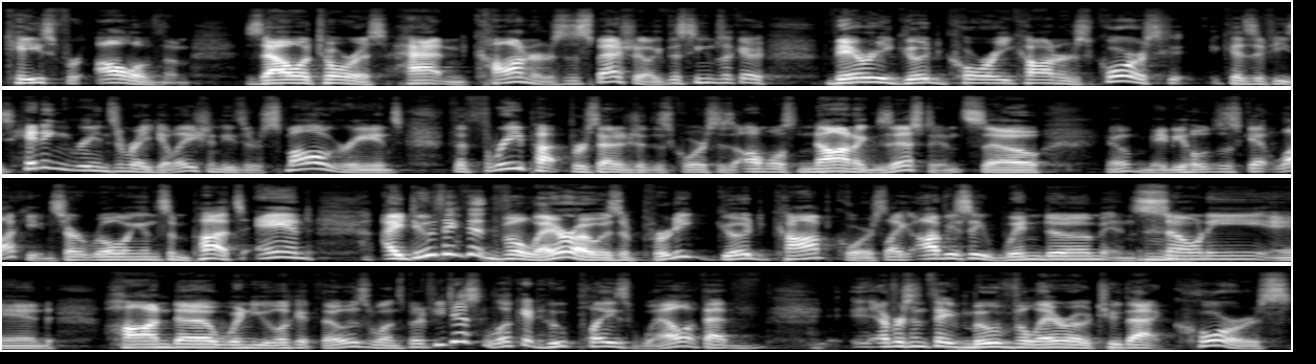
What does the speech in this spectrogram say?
case for all of them. Zalatoris, Hatton, Conners, especially. Like this seems like a very good Corey Conners course because if he's hitting greens in regulation, these are small greens. The three putt percentage of this course is almost non-existent. So you know maybe he'll just get lucky and start rolling in some putts. And I do think that Valero is a pretty good comp course. Like obviously Wyndham and mm. Sony and Honda when you look at those ones. But if you just look at who plays well at that, ever since they've moved Valero to that course,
